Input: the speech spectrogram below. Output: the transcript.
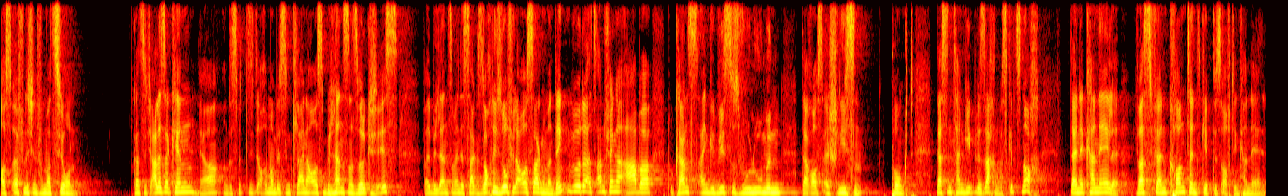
aus öffentlichen Informationen. Du kannst nicht alles erkennen, ja, und es sieht auch immer ein bisschen kleiner aus in Bilanzen, als es wirklich ist weil Bilanz am Ende des Tages doch nicht so viele Aussagen, wie man denken würde als Anfänger, aber du kannst ein gewisses Volumen daraus erschließen. Punkt. Das sind tangible Sachen. Was gibt es noch? Deine Kanäle. Was für ein Content gibt es auf den Kanälen?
